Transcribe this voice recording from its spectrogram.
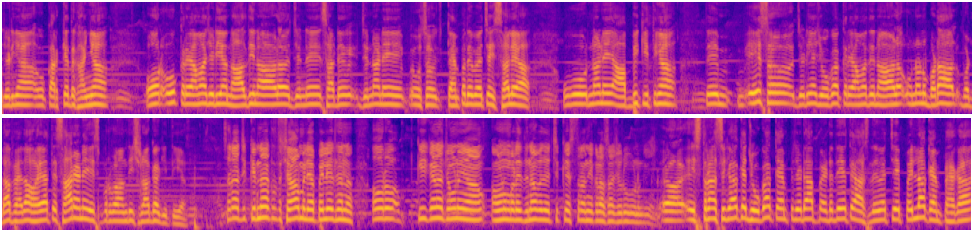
ਜਿਹੜੀਆਂ ਉਹ ਕਰਕੇ ਦਿਖਾਈਆਂ ਔਰ ਉਹ ਕਿਰਿਆਵਾਂ ਜਿਹੜੀਆਂ ਨਾਲ ਦੀ ਨਾਲ ਜਿਨੇ ਸਾਡੇ ਜਿਨ੍ਹਾਂ ਨੇ ਉਸ ਕੈਂਪ ਦੇ ਵਿੱਚ ਹਿੱਸਾ ਲਿਆ ਉਹ ਉਹਨਾਂ ਨੇ ਆਪ ਵੀ ਕੀਤੀਆਂ। ਤੇ ਇਸ ਜਿਹੜੀਆਂ ਯੋਗਾ ਕਿਰਿਆਵਾਂ ਦੇ ਨਾਲ ਉਹਨਾਂ ਨੂੰ ਬੜਾ ਵੱਡਾ ਫਾਇਦਾ ਹੋਇਆ ਤੇ ਸਾਰਿਆਂ ਨੇ ਇਸ ਪ੍ਰੋਗਰਾਮ ਦੀ ਸ਼ਲਾਘਾ ਕੀਤੀ ਆ। ਸਰ ਅੱਜ ਕਿੰਨਾ ਕੁ ਉਤਸ਼ਾਹ ਮਿਲਿਆ ਪਹਿਲੇ ਦਿਨ? ਔਰ ਕੀ ਕਹਿਣਾ ਚਾਹੁੰਦੇ ਆ ਆਉਣ ਵਾਲੇ ਦਿਨਾਂ ਵਿੱਚ ਕਿਸ ਤਰ੍ਹਾਂ ਦੀਆਂ ਕਲਾਸਾਂ ਸ਼ੁਰੂ ਹੋਣਗੀਆਂ? ਇਸ ਤਰ੍ਹਾਂ ਸੀਗਾ ਕਿ ਯੋਗਾ ਕੈਂਪ ਜਿਹੜਾ ਪਿੰਡ ਦੇ ਇਤਿਹਾਸ ਦੇ ਵਿੱਚ ਇਹ ਪਹਿਲਾ ਕੈਂਪ ਹੈਗਾ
